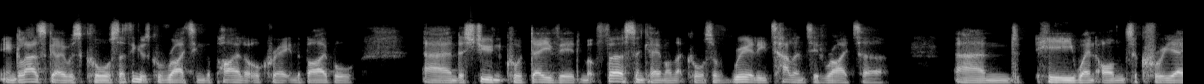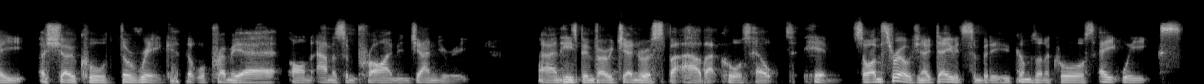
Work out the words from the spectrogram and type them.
in Glasgow was a course, I think it was called Writing the Pilot or Creating the Bible. And a student called David Macpherson came on that course, a really talented writer. and he went on to create a show called The Rig that will premiere on Amazon Prime in January. And he's been very generous about how that course helped him. So I'm thrilled. You know, David's somebody who comes on a course eight weeks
